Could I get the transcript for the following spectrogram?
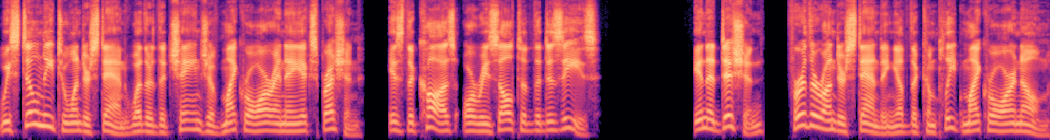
we still need to understand whether the change of microRNA expression is the cause or result of the disease. In addition, further understanding of the complete microRNome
